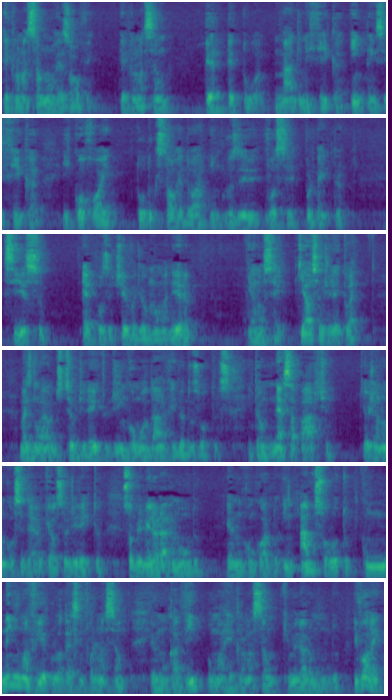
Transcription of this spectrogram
Reclamação não resolve. Reclamação perpetua, magnifica, intensifica e corrói tudo que está ao redor, inclusive você por dentro. Se isso é positivo de alguma maneira, eu não sei. Que é o seu direito é, mas não é o seu direito de incomodar a vida dos outros. Então, nessa parte, eu já não considero que é o seu direito. Sobre melhorar o mundo, eu não concordo em absoluto com nenhuma vírgula dessa informação. Eu nunca vi uma reclamação que melhora o mundo. E vou além.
